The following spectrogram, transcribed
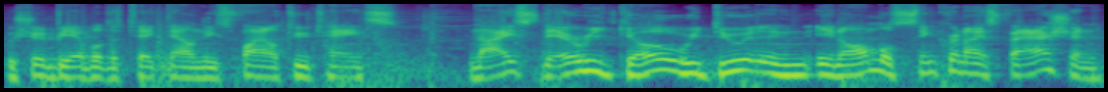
We should be able to take down these final two tanks. Nice. There we go. We do it in, in almost synchronized fashion.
